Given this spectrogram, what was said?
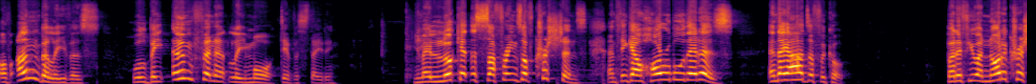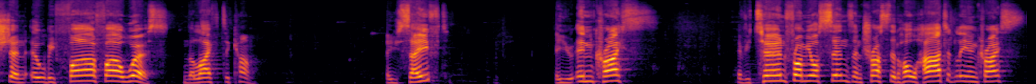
of unbelievers will be infinitely more devastating. You may look at the sufferings of Christians and think how horrible that is and they are difficult. But if you are not a Christian, it will be far, far worse in the life to come. Are you saved? Are you in Christ? Have you turned from your sins and trusted wholeheartedly in Christ?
